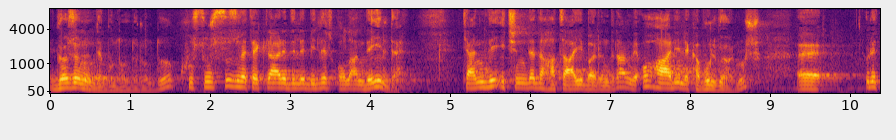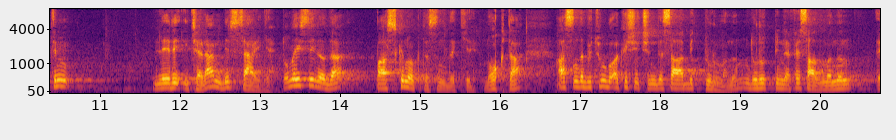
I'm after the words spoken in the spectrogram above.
göz önünde bulundurulduğu, kusursuz ve tekrar edilebilir olan değil de, kendi içinde de hatayı barındıran ve o haliyle kabul görmüş, e, üretimleri içeren bir sergi. Dolayısıyla da baskı noktasındaki nokta, aslında bütün bu akış içinde sabit durmanın, durup bir nefes almanın, e,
